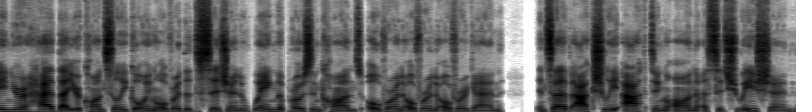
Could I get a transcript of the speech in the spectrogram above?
in your head that you're constantly going over the decision, weighing the pros and cons over and over and over again instead of actually acting on a situation.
